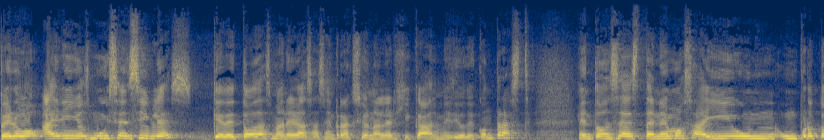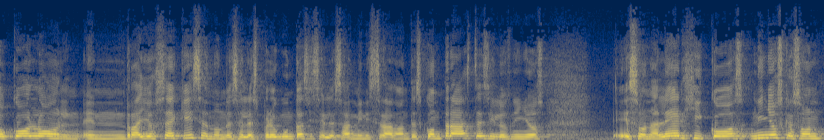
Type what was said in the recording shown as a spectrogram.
Pero hay niños muy sensibles que de todas maneras hacen reacción alérgica al medio de contraste. Entonces tenemos ahí un, protocolo en, rayos X en donde se les pregunta si se les ha administrado antes contrastes, si los niños eh, son alérgicos, niños que son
